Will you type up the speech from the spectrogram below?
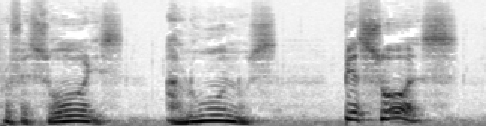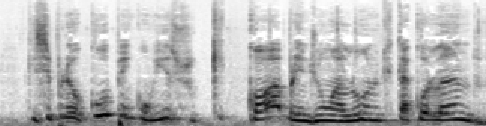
professores, alunos, pessoas que se preocupem com isso, que cobrem de um aluno que está colando,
